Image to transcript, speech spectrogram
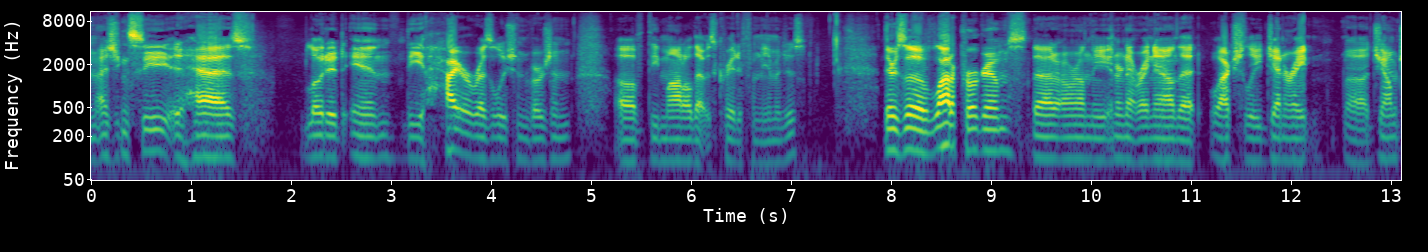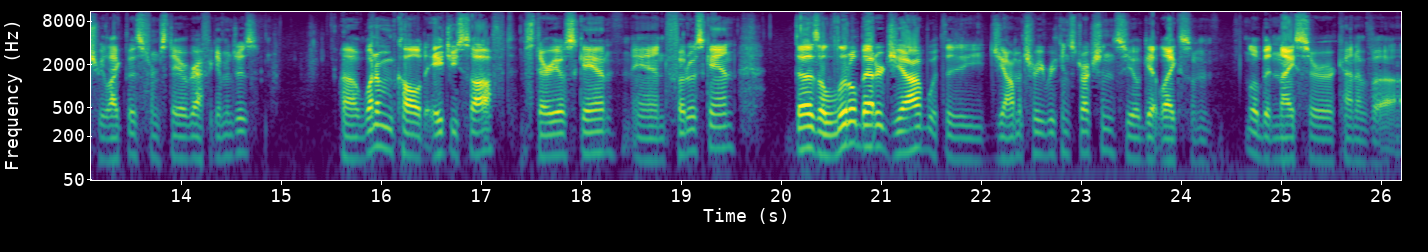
As you can see, it has loaded in the higher resolution version of the model that was created from the images. There's a lot of programs that are on the internet right now that will actually generate uh, geometry like this from stereographic images. Uh, one of them called Agisoft, StereoScan, and PhotoScan does a little better job with the geometry reconstruction, so you'll get like some a little bit nicer kind of uh,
